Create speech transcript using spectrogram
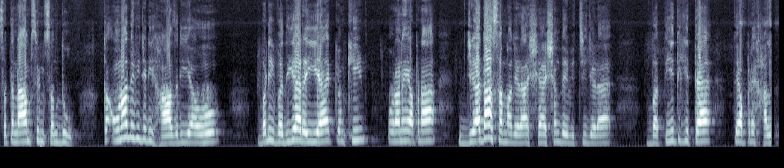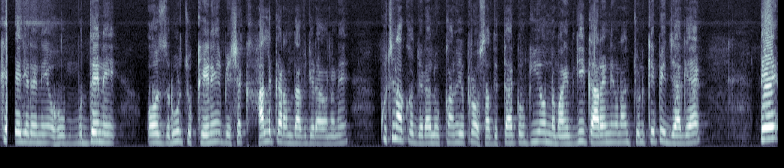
ਸਤਨਾਮ ਸਿੰਘ ਸੰਧੂ, ਤਾਂ ਉਹਨਾਂ ਦੀ ਵੀ ਜਿਹੜੀ ਹਾਜ਼ਰੀ ਆ, ਉਹ ਬੜੀ ਵਧੀਆ ਰਹੀ ਹੈ, ਕਿਉਂਕਿ ਉਹਨਾਂ ਨੇ ਆਪਣਾ ਜ਼ਿਆਦਾ ਸਮਾਂ ਜਿਹੜਾ ਸੈਸ਼ਨ ਦੇ ਵਿੱਚ ਹੀ ਜਿਹੜਾ ਬਤੀਤ ਕੀਤਾ ਹੈ ਤੇ ਆਪਣੇ ਹਲਕੇ ਦੇ ਜਿਹੜੇ ਨੇ ਉਹ ਮੁੱਦੇ ਨੇ, ਉਹ ਜ਼ਰੂਰ ਚੁੱਕੇ ਨੇ। ਬੇਸ਼ੱਕ ਹੱਲ ਕਰਨ ਦਾ ਵੀ ਜਿਹੜਾ ਉਹਨਾਂ ਨੇ ਕੁਝ ਨਾ ਕੁਝ ਜਿਹੜਾ ਲੋਕਾਂ ਨੂੰ ਇਹ ਭਰੋਸਾ ਦਿੱਤਾ ਕਿਉਂਕਿ ਉਹ ਨੁਮਾਇੰਦਗੀ ਕਰ ਰਹੇ ਨੇ, ਉਹਨਾਂ ਨੂੰ ਚੁਣ ਕੇ ਭੇਜਿਆ ਗਿਆ ਹੈ। ਤੇ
